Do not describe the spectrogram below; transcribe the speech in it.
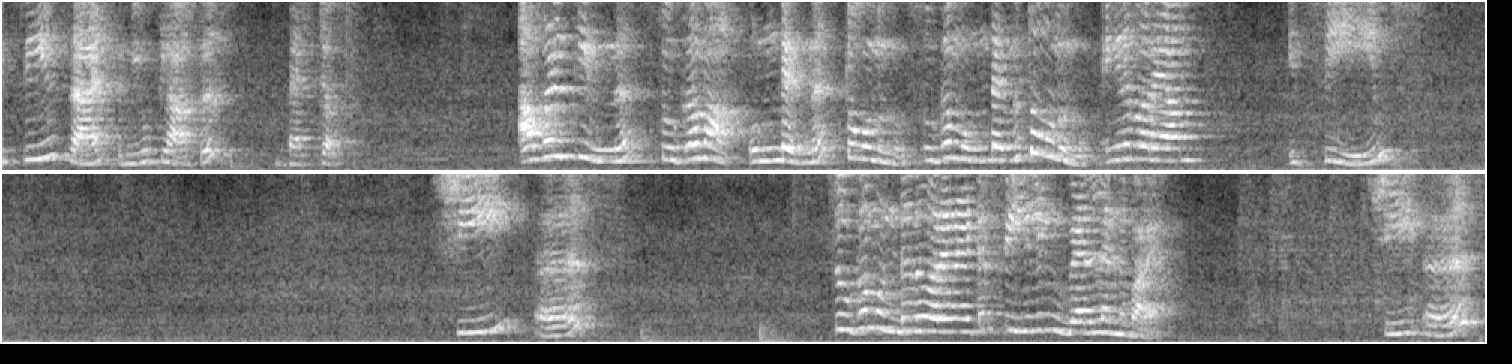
It seems that new class is better അവൾക്ക് ഇന്ന് സുഖമാ ഉണ്ടെന്ന് തോന്നുന്നു. സുഖമുണ്ടെന്ന് തോന്നുന്നു. എങ്ങനെ പറയാം? ഇറ്റ് സീംസ് ഷീ സുഖമുണ്ട് എന്ന് പറയാനായിട്ട് ഫീലിംഗ് വെൽ എന്ന് പറയാം. ഷീ ഇസ്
